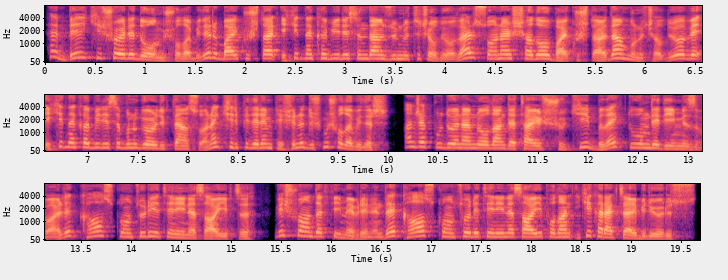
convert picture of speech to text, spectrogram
He belki şöyle de olmuş olabilir. Baykuşlar Ekidna kabilesinden zümrütü çalıyorlar. Sonra Shadow baykuşlardan bunu çalıyor ve Ekidna kabilesi bunu gördükten sonra kirpilerin peşine düşmüş olabilir. Ancak burada önemli olan detay şu ki Black Doom dediğimiz varlık kaos kontrolü yeteneğine sahipti. Ve şu anda film evreninde kaos kontrol yeteneğine sahip olan iki karakter biliyoruz.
